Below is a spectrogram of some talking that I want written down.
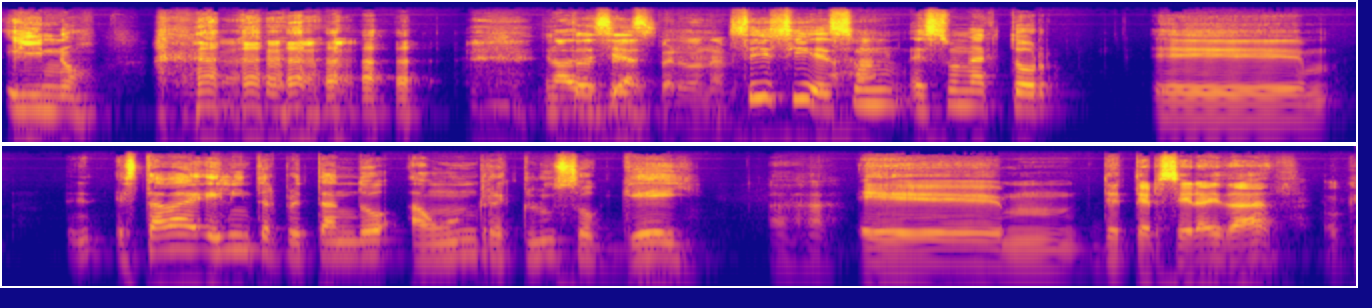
Y no. No, decías, perdóname. Sí, sí, es, Ajá. un, es un actor. eh, estaba él interpretando a un recluso gay Ajá. eh, de tercera edad. Ok.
